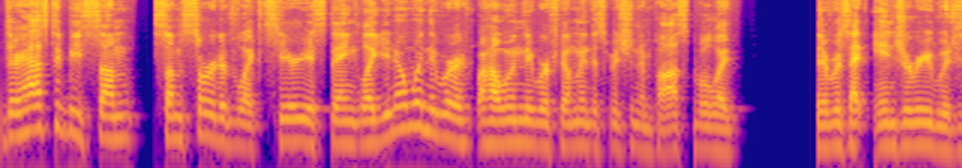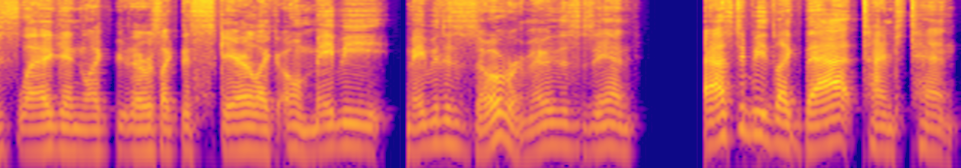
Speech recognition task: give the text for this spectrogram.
there has to be some some sort of like serious thing. Like you know when they were how when they were filming this Mission Impossible, like there was that injury with his leg, and like there was like this scare, like oh maybe maybe this is over, maybe this is the end. It has to be like that times ten.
